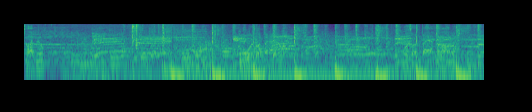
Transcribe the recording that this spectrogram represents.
สวยพี่บุ๊กกูบูโซนไปนะบุ๊กกูบูโซนไประวังด้วย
